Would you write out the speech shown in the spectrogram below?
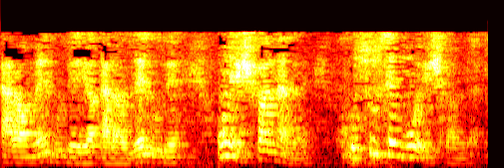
قرامل بوده یا قرازل بوده اون اشکال نداره. خصوص مو اشکال داره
